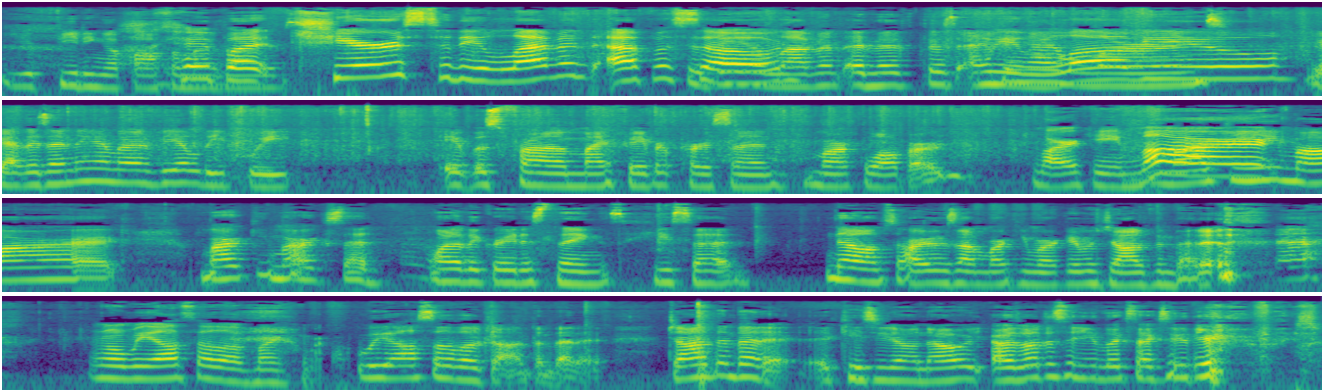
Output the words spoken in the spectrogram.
You're feeding up off Okay, of my Okay, but vibes. cheers to the eleventh To episode. the 11th, and if there's we anything I love learned, you. yeah, there's anything I learned via Leap Week, it was from my favorite person, Mark Wahlberg. Marky Mark. Marky Mark. Marky Mark said one of the greatest things. He said, no, I'm sorry, it was not Marky Mark, it was Jonathan Bennett. Eh. Well, we also love Marky Mark. we also love Jonathan Bennett. Jonathan Bennett, in case you don't know, I was about to say you look sexy with your with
